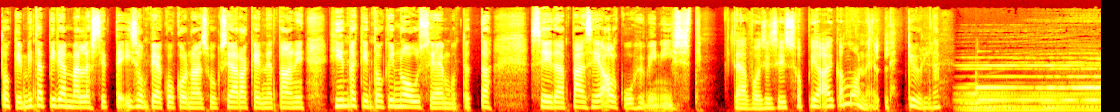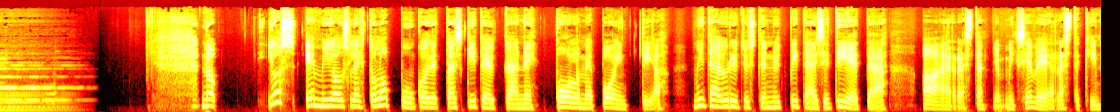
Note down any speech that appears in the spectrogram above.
toki mitä pidemmälle sitten isompia kokonaisuuksia rakennetaan, niin hintakin toki nousee, mutta että siitä pääsee alkuun hyvin isti. Tämä voisi siis sopia aika monelle. Kyllä. No, jos Emmi Jouslehto loppuun koitettaisiin kiteyttää ne kolme pointtia, mitä yritysten nyt pitäisi tietää ARstä ja miksei VRstäkin,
